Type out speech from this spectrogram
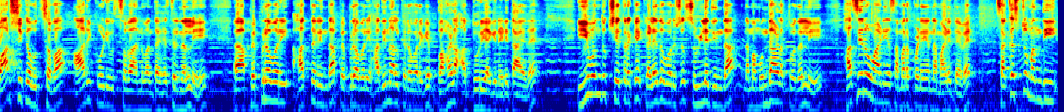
ವಾರ್ಷಿಕ ಉತ್ಸವ, ಆರಿಕೋಡಿ ಉತ್ಸವ ಅನ್ನುವಂಥ ಹೆಸರಿನಲ್ಲಿ ಫೆಬ್ರವರಿ ಹತ್ತರಿಂದ ಫೆಬ್ರವರಿ ಹದಿನಾಲ್ಕರವರೆಗೆ ಬಹಳ ಅದ್ದೂರಿಯಾಗಿ ನಡೀತಾ ಇದೆ. ಈ ಒಂದು ಕ್ಷೇತ್ರಕ್ಕೆ ಕಳೆದ ವರ್ಷ ಸುಳ್ಯದಿಂದ ನಮ್ಮ ಮುಂದಾಳತ್ವದಲ್ಲಿ ಹಸಿರು ವಾಣಿಯ ಸಮರ್ಪಣೆಯನ್ನ ಮಾಡಿದ್ದೇವೆ. ಸಾಕಷ್ಟು ಮಂದಿ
